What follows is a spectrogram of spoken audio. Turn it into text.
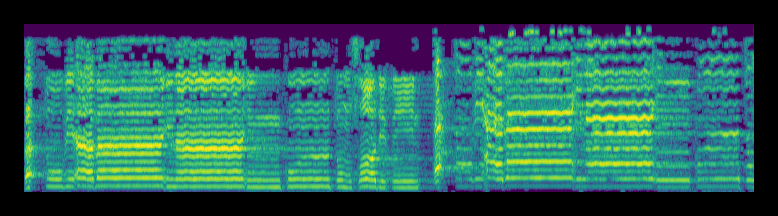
فأتوا بآبائنا الخالفين فأتوا بآبائنا إن كنتم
